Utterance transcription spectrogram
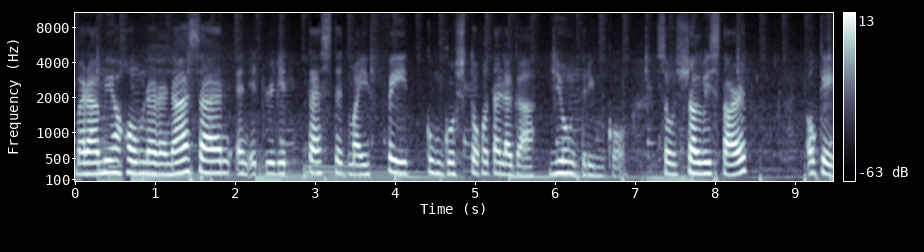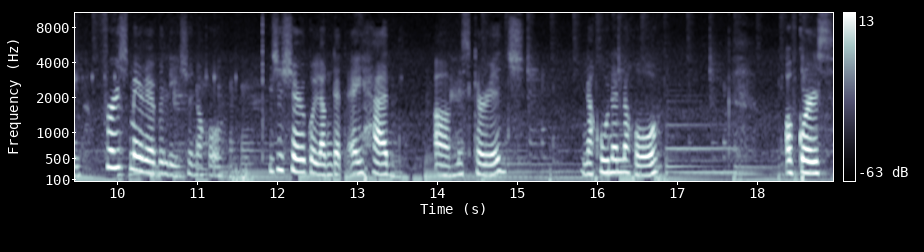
Marami akong naranasan and it really tested my faith kung gusto ko talaga yung dream ko. So, shall we start? Okay, first may revelation ako. I-share ko lang that I had uh, miscarriage. Nakunan ako. Of course,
